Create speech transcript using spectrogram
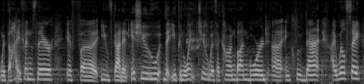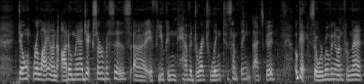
with the hyphens there. If uh, you've got an issue that you can link to with a Kanban board, uh, include that. I will say, don't rely on auto magic services. Uh, if you can have a direct link to something, that's good. Okay, so we're moving on from that.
